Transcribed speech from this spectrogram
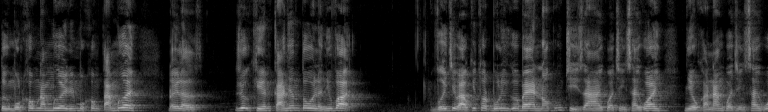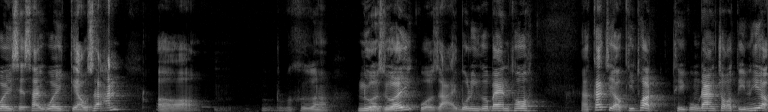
từ 1050 đến 1080. Đây là dự kiến cá nhân tôi là như vậy. Với chỉ báo kỹ thuật Bollinger Band nó cũng chỉ ra quá trình sideways, nhiều khả năng quá trình sideways sẽ sideways kéo giãn ở nửa dưới của giải Bollinger Band thôi. À, các chỉ báo kỹ thuật thì cũng đang cho tín hiệu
